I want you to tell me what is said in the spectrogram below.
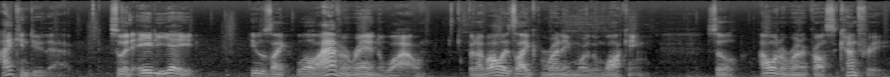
I can do that. So at 88, he was like, Well, I haven't ran in a while, but I've always liked running more than walking. So I want to run across the country,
